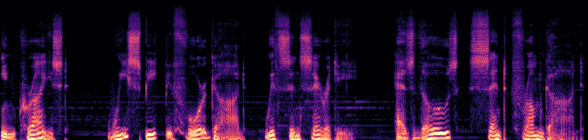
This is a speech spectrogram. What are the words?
in Christ, we speak before God with sincerity as those sent from God.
